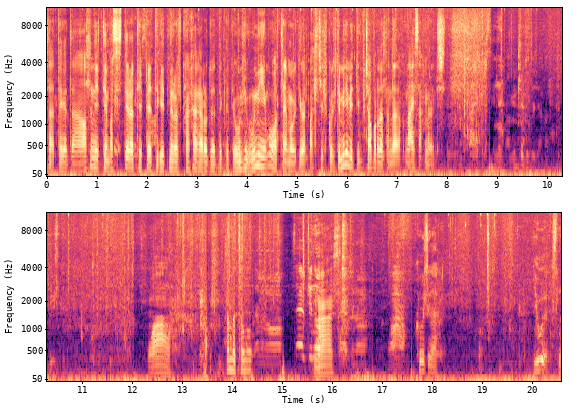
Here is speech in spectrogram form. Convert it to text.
За тэгээд олон нийтийн бас стереотип байдаг. Эднэр бол танхаа гарууд байдаг гэдэг. Үний юм уу худлаа юм уу гэдгийг бол баталж хэлэхгүй. Гэтэ миний мэддэг чоппер бол дандаа nice ах нар байдаг шүү дээ. Вау. Самба тоно. Сайвж гинөө. Nice. Вау. Кул га. Юу гэсэн.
